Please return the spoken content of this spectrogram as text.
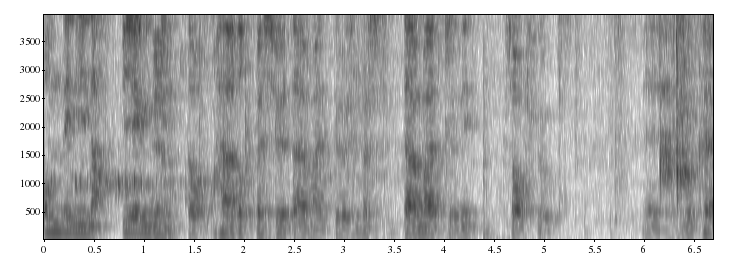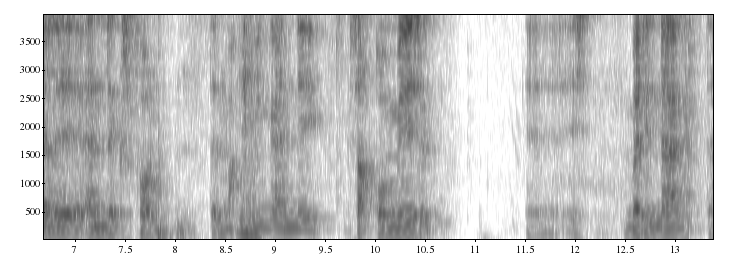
орнигинарпиангитто хаалерпассуи таамааттуус мас таамааттуник соорлу э локале анлексфонден данмаркимингаанни саққуммиисут э малиннаангатта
